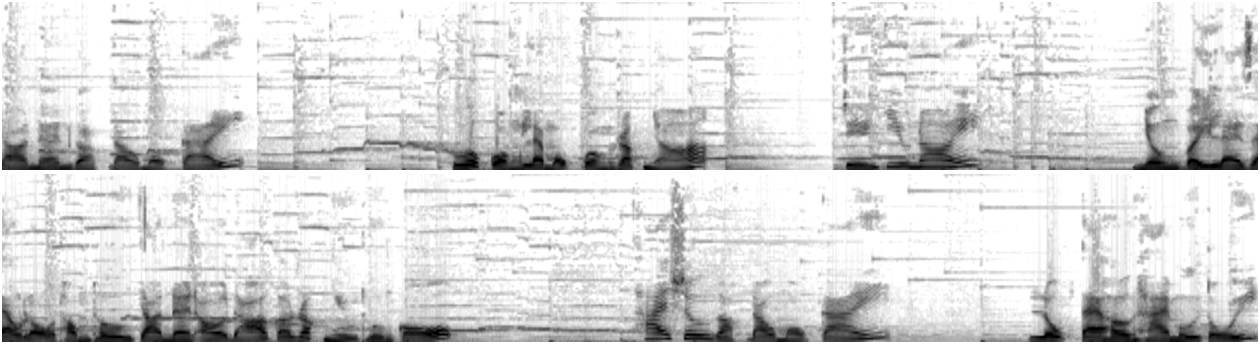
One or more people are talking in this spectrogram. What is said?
Cho nên gật đầu một cái Hứa quận là một quận rất nhỏ Triển chiêu nói Nhưng vì là giao lộ thông thương cho nên ở đó có rất nhiều thương cổ Thái sư gật đầu một cái. Lúc ta hơn 20 tuổi,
